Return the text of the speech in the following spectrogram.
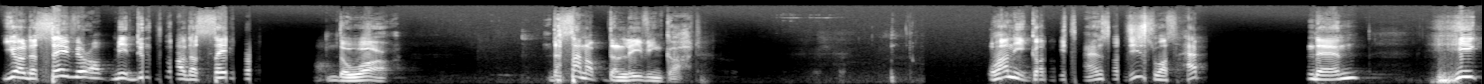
You are the Savior of me. You are the Savior of the world. The Son of the living God. When he got this answer, Jesus was happy. Then he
